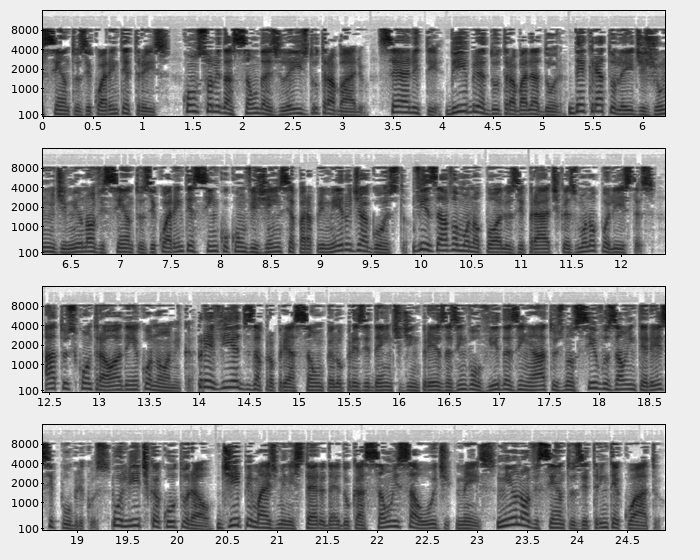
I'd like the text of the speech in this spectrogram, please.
1943, Consolidação das Leis do Trabalho. CLT. Bíblia do Trabalhador. Decreto-Lei de junho de 1945 com vigência para 1 de agosto. Visava monopólios e práticas monopolistas. Atos contra a ordem econômica. Previa desapropriação pelo presidente de empresas envolvidas em atos nocivos ao interesse públicos. Política cultural. DIP mais Ministério da Educação e Saúde. Mês. 1934.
